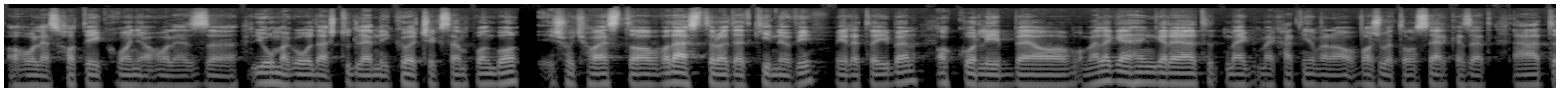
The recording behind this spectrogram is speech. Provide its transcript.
ahol ez hatékony, ahol ez jó megoldás tud lenni költség szempontból, és hogyha ezt a vadászterületet kinövi méreteiben, akkor lép be a, a melegenhengerelt, meg, meg hát nyilván a vasbeton szerkezet. Tehát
